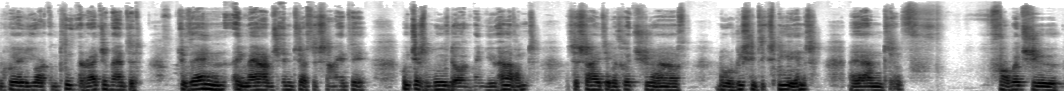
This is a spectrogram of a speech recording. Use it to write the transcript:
and where you are completely regimented, to then emerge into a society which has moved on when you haven't, a society with which you have no recent experience, and f- for which you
